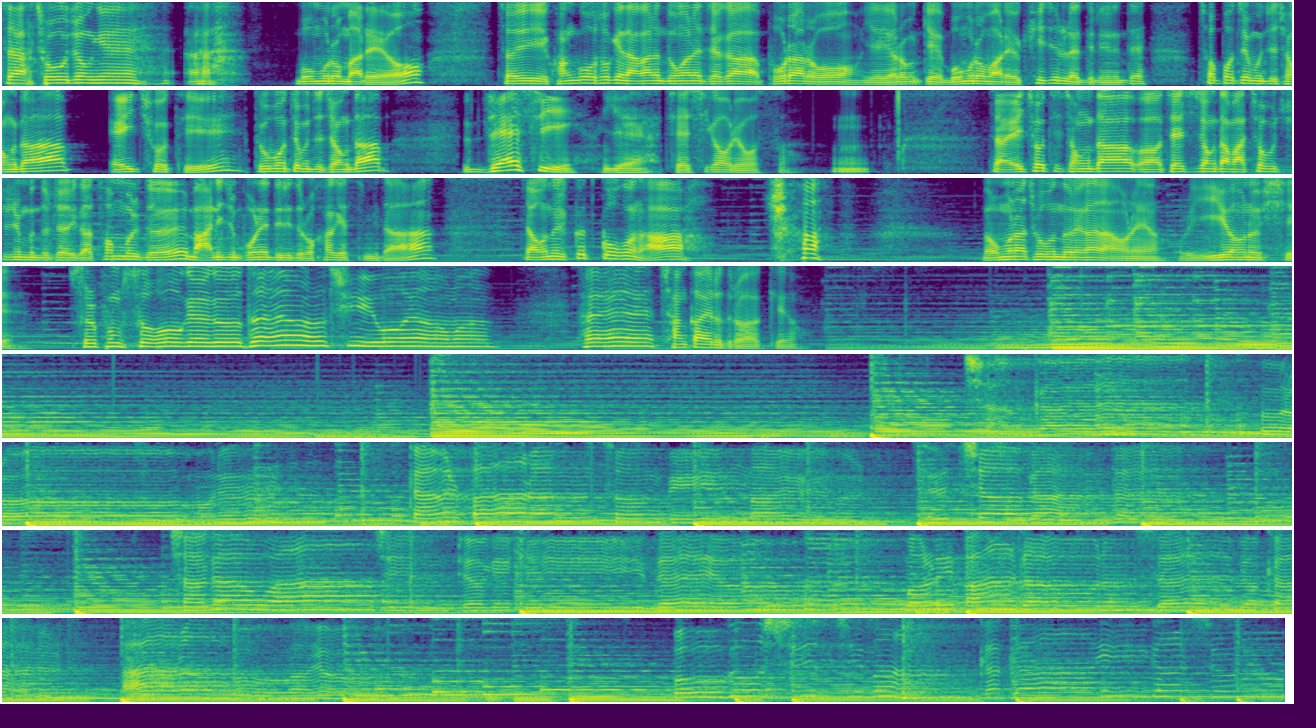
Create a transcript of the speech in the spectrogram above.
자, 조우종의 아, 몸으로 말해요. 저희 광고 소개 나가는 동안에 제가 보라로 예, 여러분께 몸으로 말해요 퀴즈를 내드리는데 첫 번째 문제 정답 H.O.T. 두 번째 문제 정답 제시. 예, 제시가 어려웠어. 음. 자, H.O.T. 정답, 어, 제시 정답 맞춰주신 분들 저희가 선물들 많이 좀 보내드리도록 하겠습니다. 자, 오늘 끝곡은, 아, 차, 너무나 좋은 노래가 나오네요. 우리 이현우 씨의 슬픔 속에 그댈 지워야만 해. 창가에로 들어갈게요. 차가워진 벽에 기대어 멀리 밝아오는 새벽 하늘 바라보아요. 보고 싶지만 가까이 갈 수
